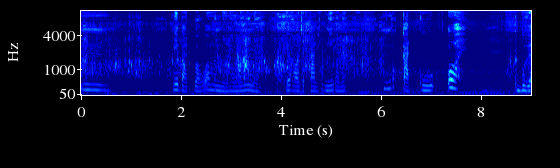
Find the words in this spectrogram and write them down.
อืมในบัตรบอกว่ามันอยู่ทางนี้นะเดี๋ยวขอจัดการพวกนี้ก่อนนะมันก็กัดกู โอ้ยกูเบื่อ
